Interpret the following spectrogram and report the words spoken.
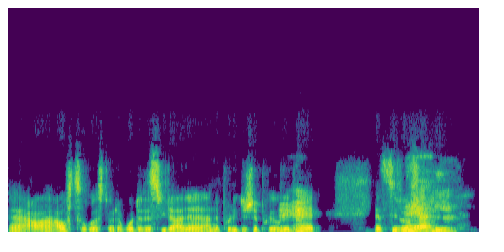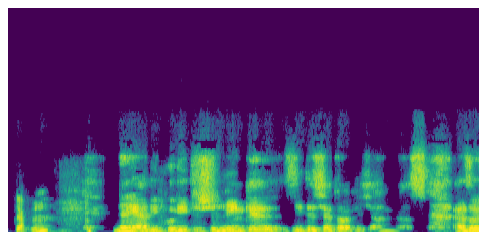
äh, aufzurüsten oder wurde das wieder eine, eine politische Priorität? Jetzt die Wirtschaft. Naja. Ja, mh. naja, die politische Linke sieht es ja deutlich anders. Also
